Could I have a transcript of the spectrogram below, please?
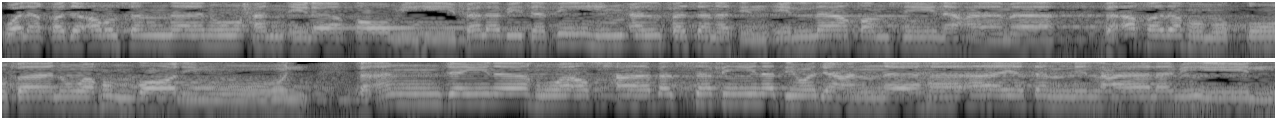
ولقد أرسلنا نوحا إلى قومه فلبث فيهم ألف سنة إلا خمسين عاما فأخذهم الطوفان وهم ظالمون فأنجيناه وأصحاب السفينة وجعلناها آية للعالمين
